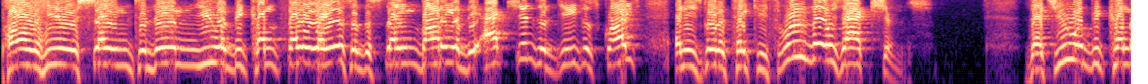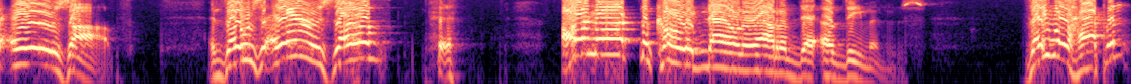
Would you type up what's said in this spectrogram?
Paul here is saying to them, You have become fellow heirs of the same body of the actions of Jesus Christ, and he's going to take you through those actions that you have become heirs of. And those heirs of are not the calling down or out of, de- of demons. They will happen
